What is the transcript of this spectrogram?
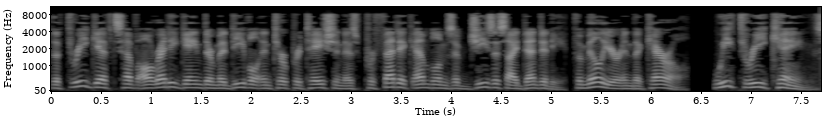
the three gifts have already gained their medieval interpretation as prophetic emblems of Jesus' identity, familiar in the carol, We Three Kings,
